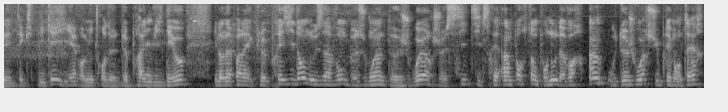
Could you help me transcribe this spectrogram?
est expliqué hier au micro de, Prime Video. Il en a parlé avec le président. Nous avons besoin de joueurs. Je cite, il serait important pour nous d'avoir un ou deux joueurs supplémentaires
